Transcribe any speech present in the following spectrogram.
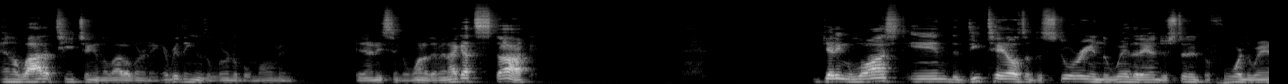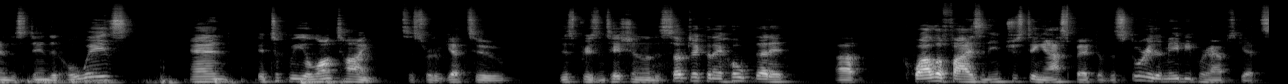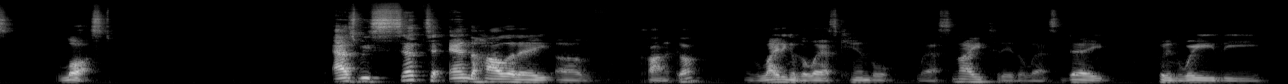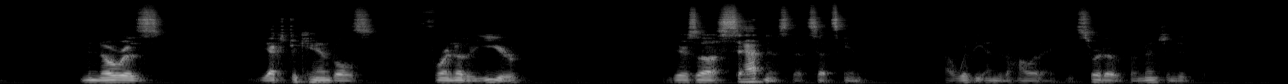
and a lot of teaching and a lot of learning. Everything is a learnable moment in any single one of them. And I got stuck getting lost in the details of the story and the way that I understood it before and the way I understand it always. And it took me a long time to sort of get to this presentation on the subject. And I hope that it uh, qualifies an interesting aspect of the story that maybe perhaps gets lost. As we set to end the holiday of Hanukkah, the lighting of the last candle last night, today the last day, putting away the menorahs, the extra candles for another year, there's a sadness that sets in uh, with the end of the holiday. It's sort of, I mentioned it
